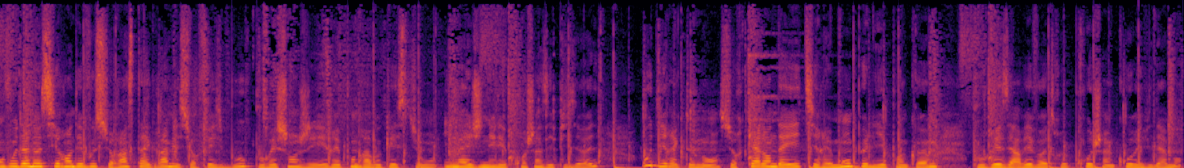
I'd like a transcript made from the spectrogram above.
On vous donne aussi rendez-vous sur Instagram et sur Facebook pour échanger, répondre à vos questions, imaginer les prochains épisodes ou directement sur calendae-montpellier.com pour réserver votre prochain cours évidemment.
